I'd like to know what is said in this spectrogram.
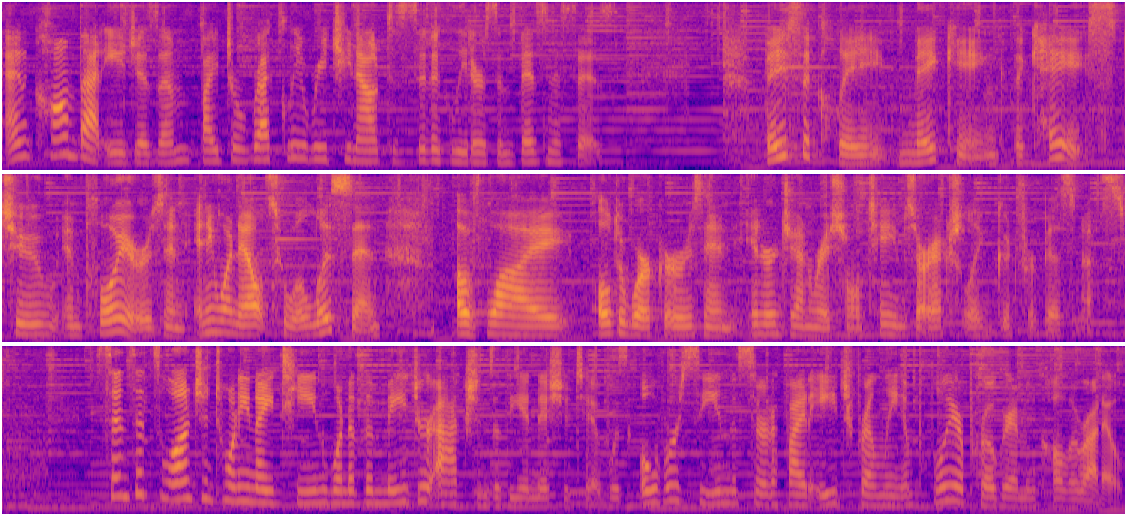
and combat ageism by directly reaching out to civic leaders and businesses basically making the case to employers and anyone else who will listen of why older workers and intergenerational teams are actually good for business. Since its launch in 2019, one of the major actions of the initiative was overseeing the Certified Age-Friendly Employer Program in Colorado.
